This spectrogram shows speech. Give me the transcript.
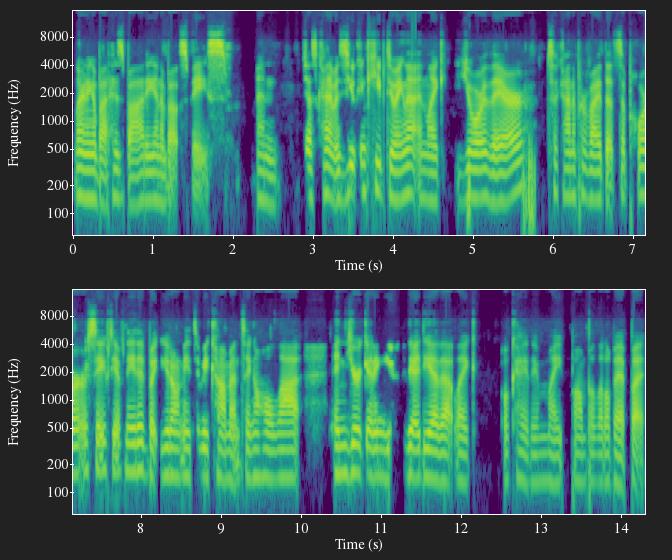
learning about his body and about space. And just kind of as you can keep doing that and like you're there to kind of provide that support or safety if needed but you don't need to be commenting a whole lot and you're getting used to the idea that like okay they might bump a little bit but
